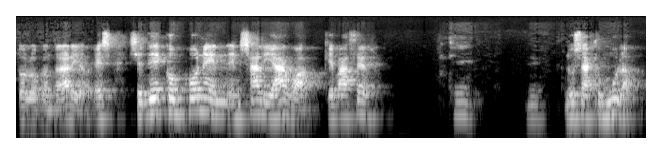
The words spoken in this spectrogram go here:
todo lo contrario. Es, se decompone en, sal y agua. ¿Qué va a hacer? No se acumula.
